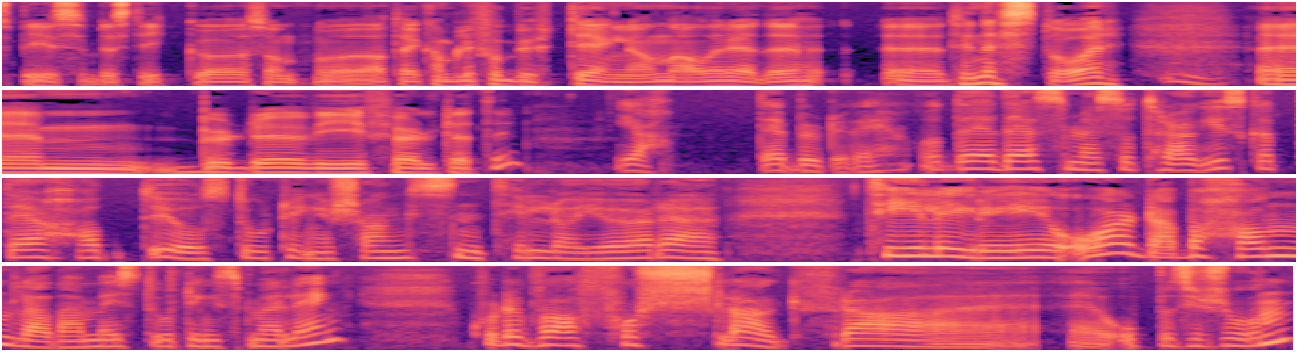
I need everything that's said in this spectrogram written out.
spisebestikk og sånt, at det kan bli forbudt i England allerede eh, til neste år. Mm. Um, burde vi følt etter? Ja, det burde vi. Og det er det som er så tragisk, at det hadde jo Stortinget sjansen til å gjøre tidligere i år. Da behandla de ei stortingsmelding hvor det var forslag fra eh, opposisjonen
